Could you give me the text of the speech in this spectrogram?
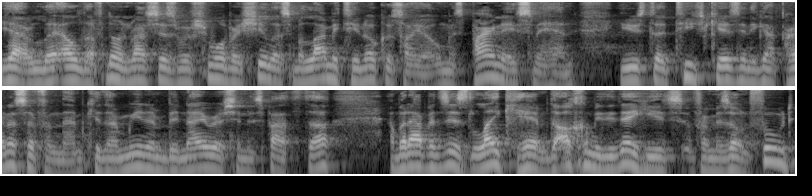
Yeah, le'el dafnon. Rashi says with Shmuel Bar Shilas malami tinokos haya umis parnes mehen. He used to teach kids and he got parnasa from them. Kidamrin and benairish in his patata. And what happens is, like him, the acham day he eats from his own food.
